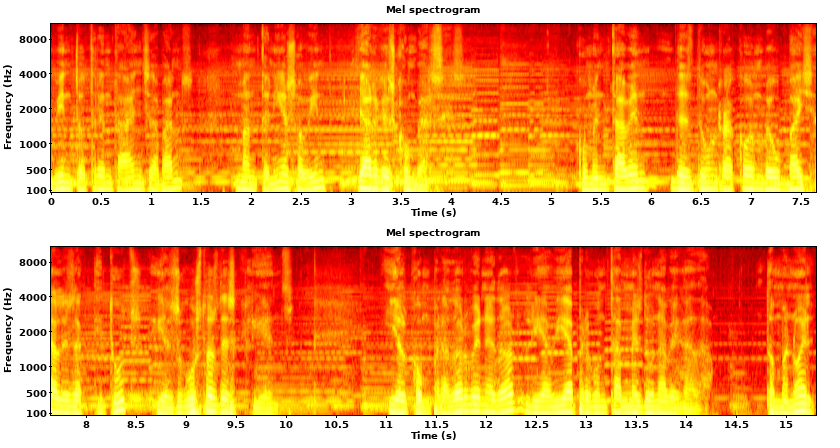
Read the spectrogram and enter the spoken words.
20 o 30 anys abans, mantenia sovint llargues converses. Comentaven des d'un racó en veu baixa les actituds i els gustos dels clients, i el comprador-venedor li havia preguntat més d'una vegada Don Manuel,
